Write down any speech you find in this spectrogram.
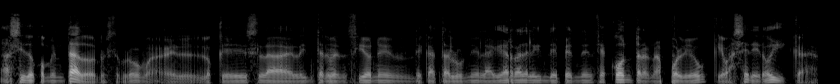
ha sido comentado en este programa, lo que es la, intervención en, de Cataluña en la guerra de la independencia contra Napoleón, que va a ser heroica.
